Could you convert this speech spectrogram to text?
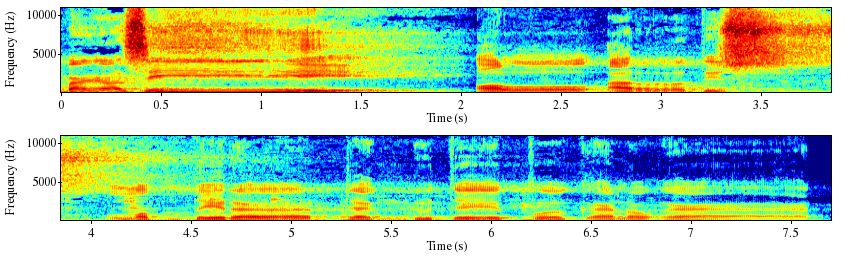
Terima kasih. All artis Lentera Dangdute Pekalongan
